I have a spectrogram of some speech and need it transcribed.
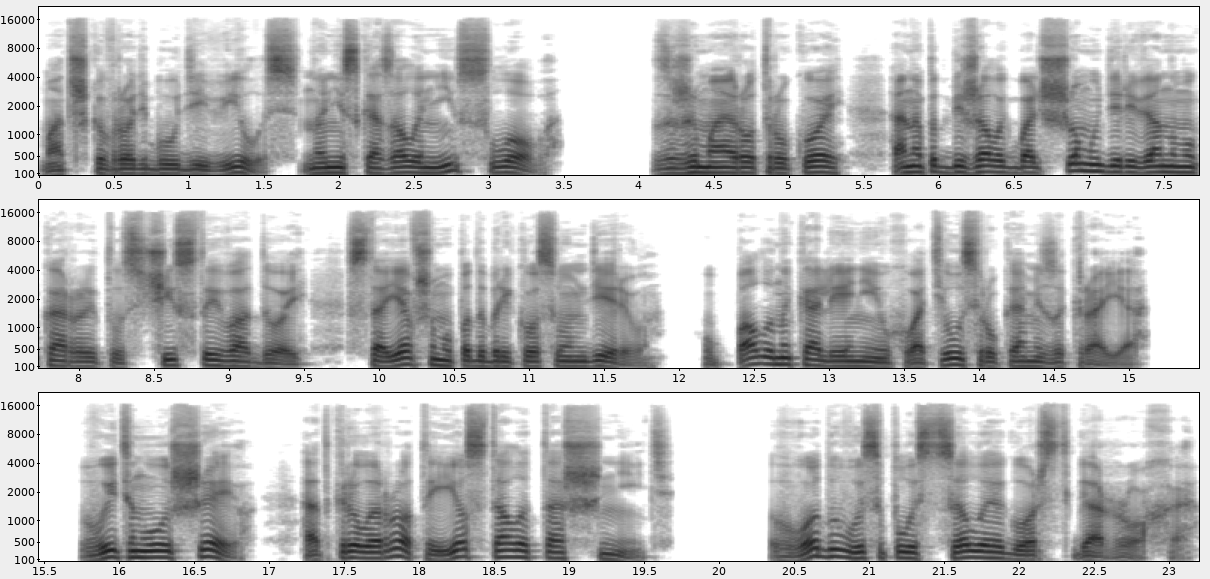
Матушка вроде бы удивилась, но не сказала ни слова. Зажимая рот рукой, она подбежала к большому деревянному корыту с чистой водой, стоявшему под абрикосовым деревом, упала на колени и ухватилась руками за края. Вытянула шею, открыла рот, и ее стало тошнить. В воду высыпалась целая горсть гороха.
